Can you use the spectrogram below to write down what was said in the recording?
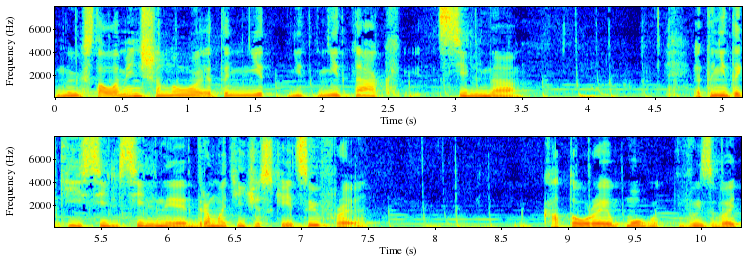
Ну, их стало меньше, но это не, не, не так сильно... Это не такие силь, сильные драматические цифры, которые могут вызвать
